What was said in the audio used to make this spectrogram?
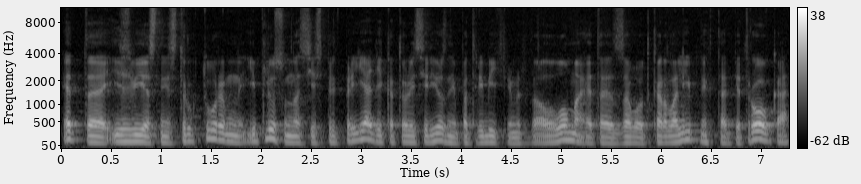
Это известные структуры. И плюс у нас есть предприятия, которые серьезные потребители металлолома. Это завод Карла Липнихта, Петровка.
